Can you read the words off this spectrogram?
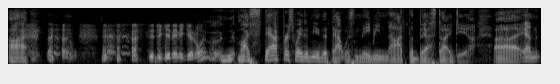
Did you get any good ones? My staff persuaded me that that was maybe not the best idea, uh, and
